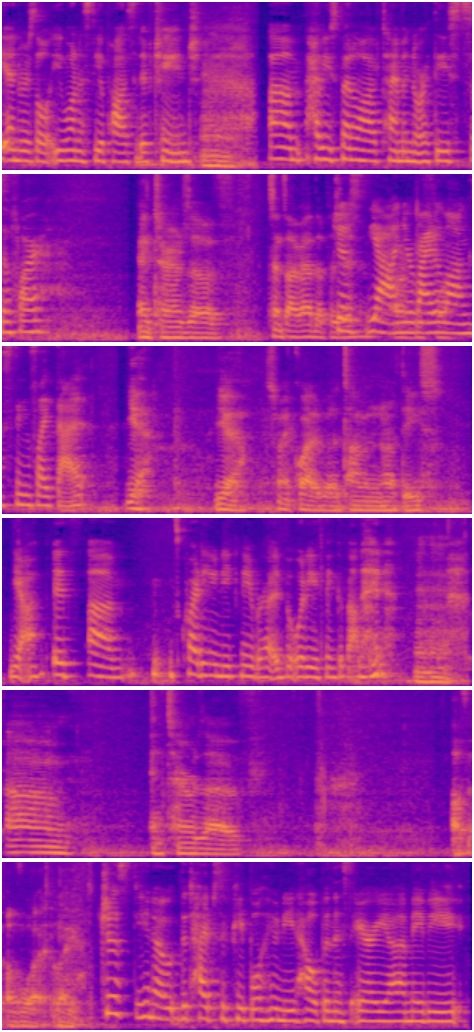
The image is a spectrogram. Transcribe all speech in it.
the end result. You want to see a positive change. Mm-hmm. Um, have you spent a lot of time in Northeast so far? In terms of since I've had the position, just yeah, and your ride-alongs, things like that. Yeah, yeah, spent quite a bit of time in the Northeast. Yeah, it's um, it's quite a unique neighborhood. But what do you think about it? Mm-hmm. Um, in terms of of, of what like just you know the types of people who need help in this area maybe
